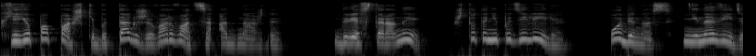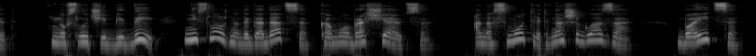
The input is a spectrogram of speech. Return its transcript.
К ее папашке бы также ворваться однажды. Две стороны что-то не поделили. Обе нас ненавидят. Но в случае беды несложно догадаться, к кому обращаются. Она смотрит в наши глаза, боится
